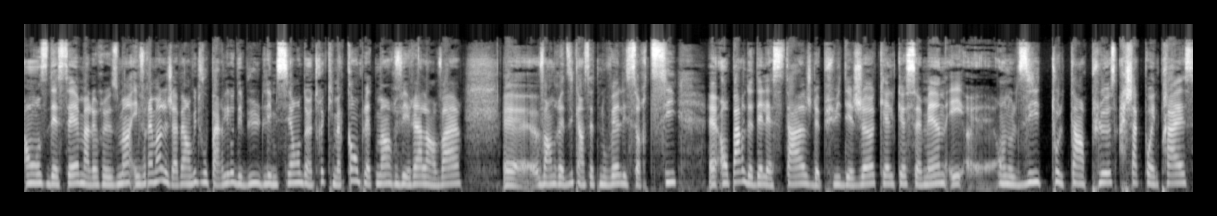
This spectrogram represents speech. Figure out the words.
11 décès malheureusement. Et vraiment, j'avais envie de vous parler au début de l'émission d'un truc qui m'a complètement reviré à l'envers euh, vendredi quand cette nouvelle est sortie. Euh, on parle de délestage depuis déjà quelques semaines et euh, on nous le dit tout le temps plus à chaque point de presse.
